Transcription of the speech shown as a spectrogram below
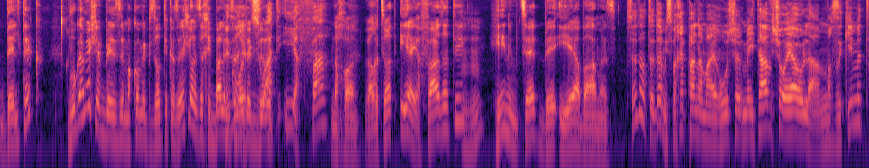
דלטק, והוא גם יושב באיזה מקום אקזוטי כזה, יש לו איזה חיבה איזה למקומות רצועת אקזוטיים. אי יפה. נכון, והרצועת אי היפה הזאתי, היא נמצאת באיי הבאמאז. בסדר אתה יודע מסמכי פנמה הראו שמיטב שועי העולם מחזיקים את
